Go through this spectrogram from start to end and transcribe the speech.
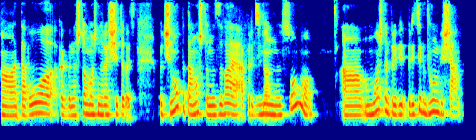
а, того, как бы на что можно рассчитывать. Почему? Потому что называя определенную сумму, можно прийти к двум вещам.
